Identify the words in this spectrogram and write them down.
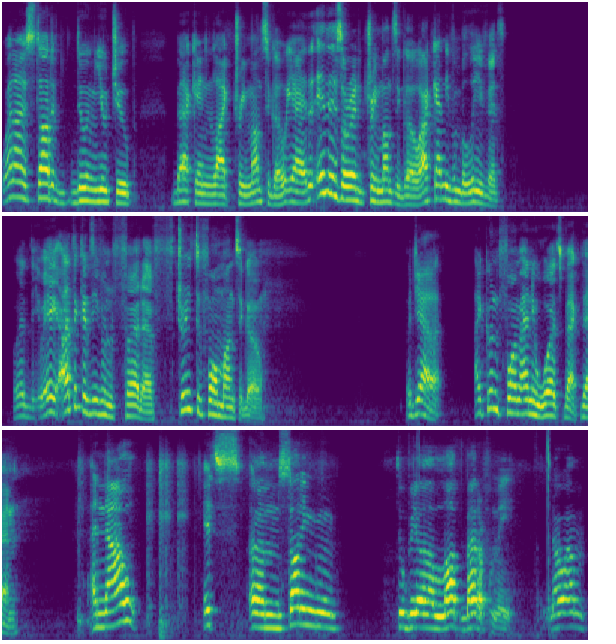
When I started doing YouTube, back in like three months ago. Yeah, it, is already three months ago. I can't even believe it. I think it's even further, three to four months ago. But yeah, I couldn't form any words back then. And now, it's um, starting to be a lot better for me. You know, I'm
